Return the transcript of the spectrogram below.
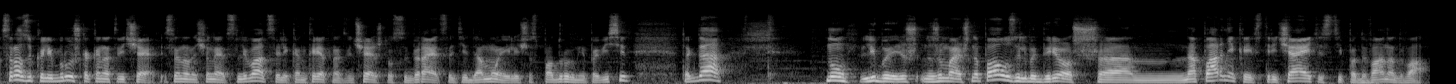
Сразу калибруешь, как она отвечает. Если она начинает сливаться или конкретно отвечает, что собирается идти домой или еще с подругами повисит, тогда ну, либо нажимаешь на паузу, либо берешь э, напарника и встречаетесь типа 2 на 2.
